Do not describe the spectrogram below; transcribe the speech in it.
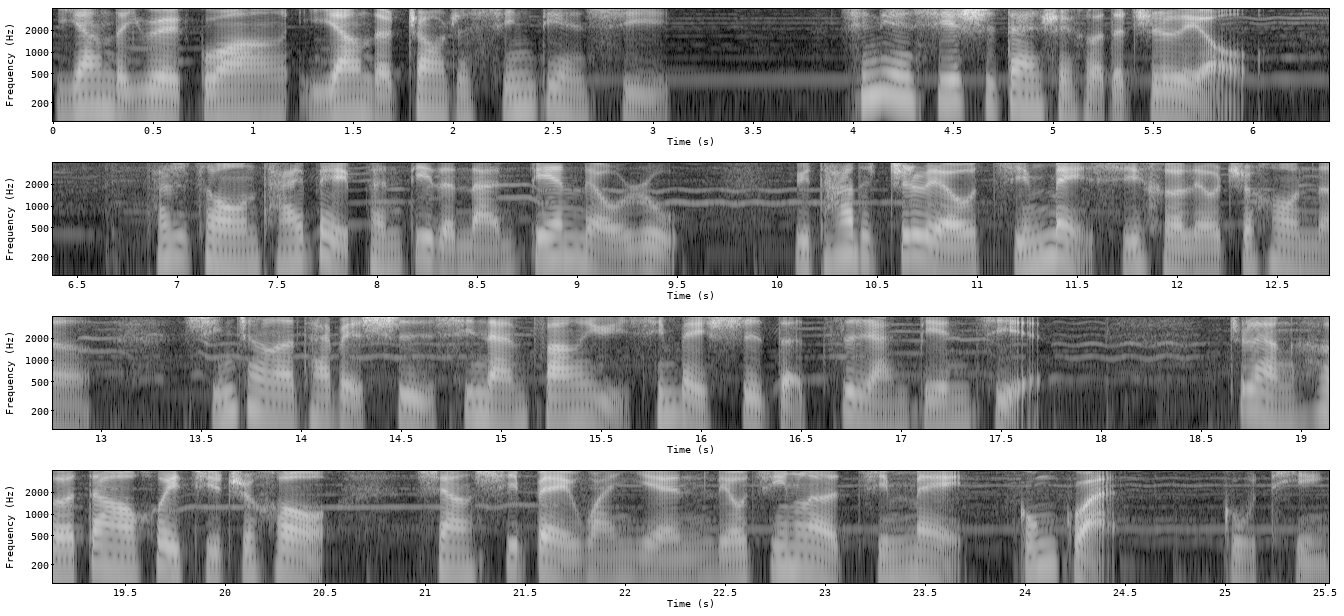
一样的月光，一样的照着新店溪。新店溪是淡水河的支流，它是从台北盆地的南边流入，与它的支流景美溪合流之后呢，形成了台北市西南方与新北市的自然边界。这两个河道汇集之后，向西北蜿蜒流经了景美、公馆、古亭，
